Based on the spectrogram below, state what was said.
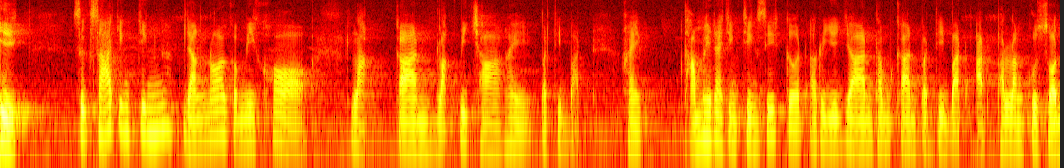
อีก ศึกษาจริงๆนะอย่างน้อยก็มีข้อหลักการหลักวิชาให้ปฏิบัติให้ ทำให้ได้จริงๆสิเกิดอริยญาณทำการปฏิบัติอัดพลังกุศล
